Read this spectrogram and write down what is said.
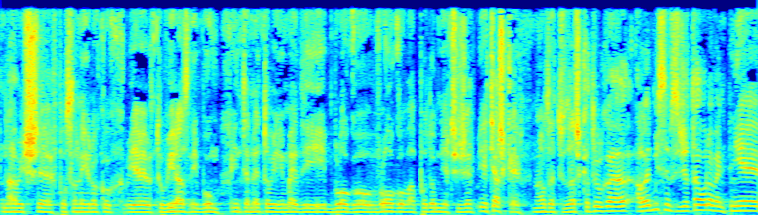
Navyše v posledných rokoch je tu výrazný boom internetových médií, blogov, vlogov a podobne, čiže je ťažké naozaj tu zaškatulkovať, ale myslím si, že tá úroveň nie je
